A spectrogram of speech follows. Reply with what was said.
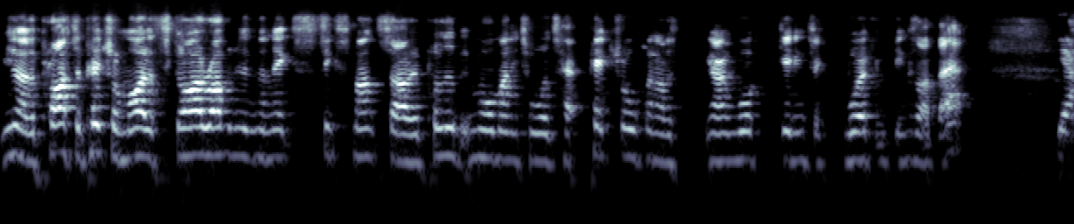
you know, the price of petrol might have skyrocketed in the next six months. So I put a little bit more money towards petrol when I was, you know, work, getting to work and things like that. Yeah.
